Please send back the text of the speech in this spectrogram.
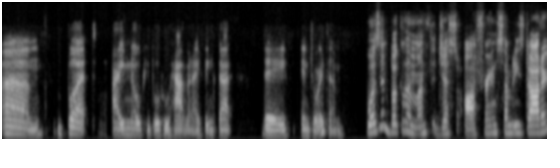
um, but I know people who have, and I think that they enjoyed them. Wasn't Book of the Month just offering somebody's daughter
